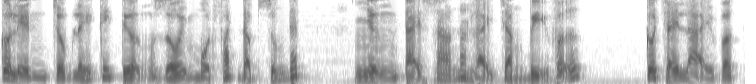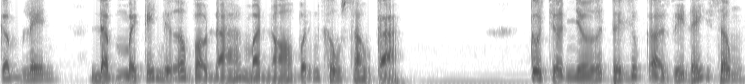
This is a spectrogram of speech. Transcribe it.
Cô liền chụp lấy cái tượng rồi một phát đập xuống đất. Nhưng tại sao nó lại chẳng bị vỡ? Cô chạy lại và cầm lên, đập mấy cái nữa vào đá mà nó vẫn không sao cả. Cô chợt nhớ tới lúc ở dưới đáy sông,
